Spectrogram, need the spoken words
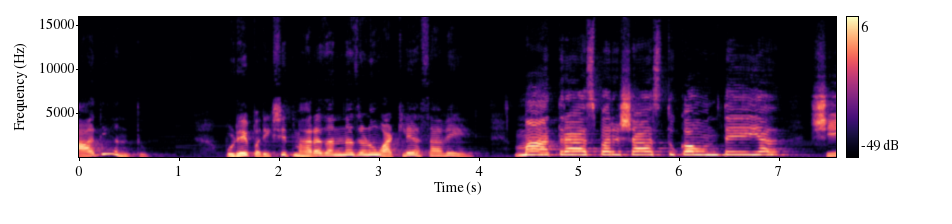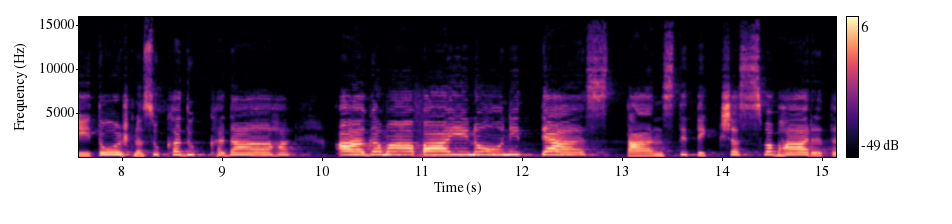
आदी अंतु पुढे परीक्षित महाराजांना जणू वाटले असावे मात्रा स्पर्शास्तु कौंतेय शीतोष्ण सुख दुःखदाः आगमापायिनो नित्यास्तांस्तितिक्षस्व भारत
